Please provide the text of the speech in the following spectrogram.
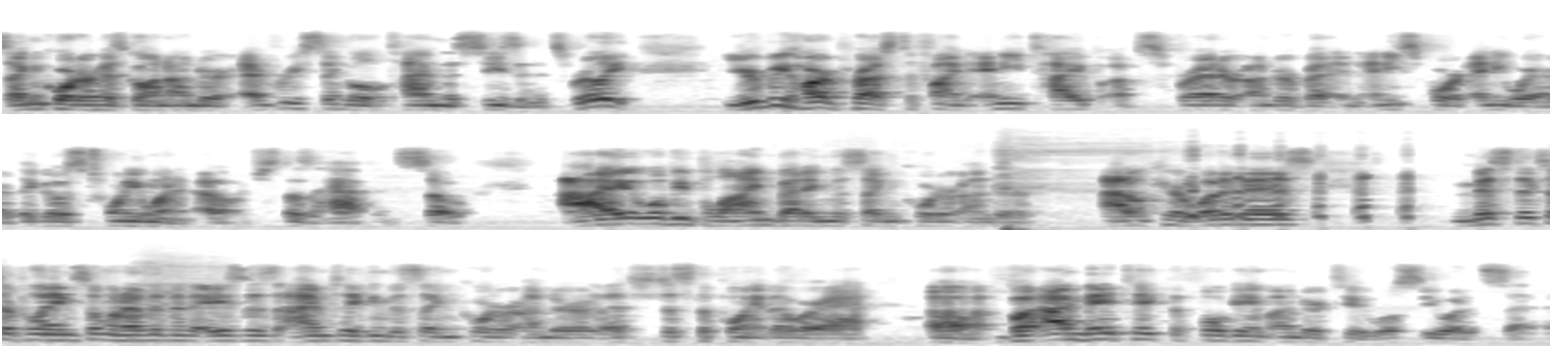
second quarter has gone under every single time this season. It's really you'd be hard pressed to find any type of spread or under bet in any sport anywhere that goes 21 and 0. It just doesn't happen. So I will be blind betting the second quarter under. I don't care what it is. Mystics are playing someone other than the Aces. I'm taking the second quarter under. That's just the point that we're at. Uh, but I may take the full game under too. We'll see what it's set.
